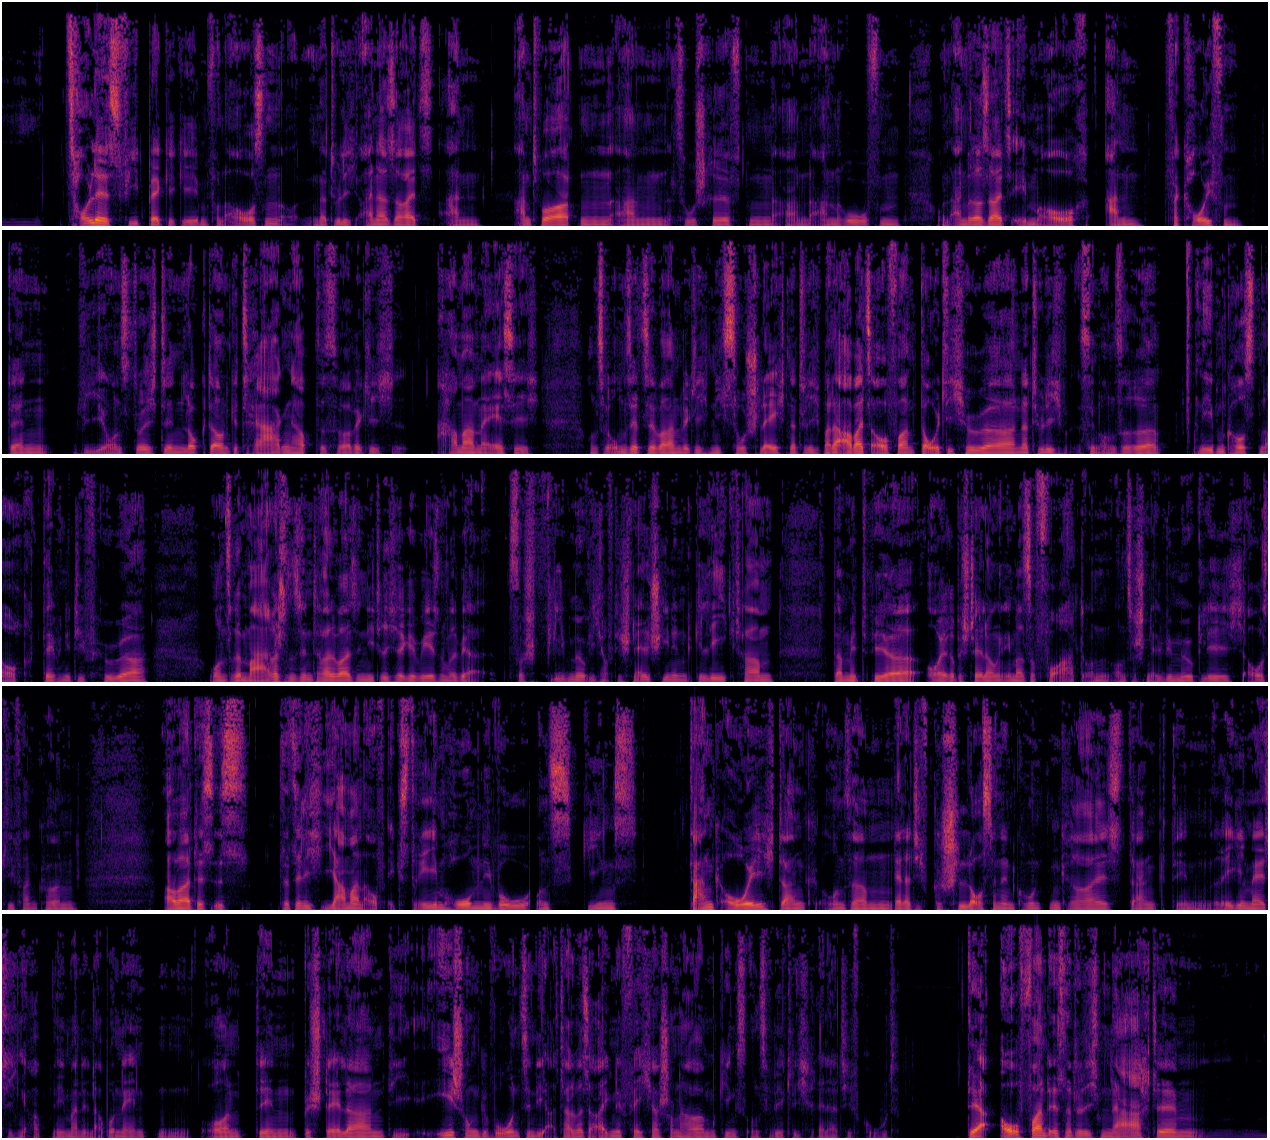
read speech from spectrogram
tolles Feedback gegeben von außen. Natürlich einerseits an Antworten, an Zuschriften, an Anrufen und andererseits eben auch an Verkäufen. Denn wie ihr uns durch den Lockdown getragen habt, das war wirklich hammermäßig. Unsere Umsätze waren wirklich nicht so schlecht. Natürlich war der Arbeitsaufwand deutlich höher. Natürlich sind unsere Nebenkosten auch definitiv höher. Unsere Margen sind teilweise niedriger gewesen, weil wir so viel wie möglich auf die Schnellschienen gelegt haben, damit wir eure Bestellungen immer sofort und, und so schnell wie möglich ausliefern können. Aber das ist tatsächlich Jammern auf extrem hohem Niveau. Uns ging's dank euch, dank unserem relativ geschlossenen Kundenkreis, dank den regelmäßigen Abnehmern, den Abonnenten und den Bestellern, die eh schon gewohnt sind, die teilweise eigene Fächer schon haben, ging es uns wirklich relativ gut. Der Aufwand ist natürlich nach dem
